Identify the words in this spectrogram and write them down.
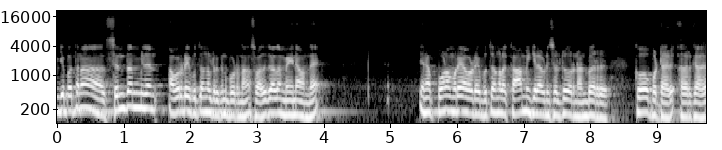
இங்கே பார்த்தோன்னா செந்தமிழன் அவருடைய புத்தகங்கள் இருக்குன்னு போட்டிருந்தாங்க. ஸோ அதுக்காக தான் மெயினாக வந்தேன். ஏன்னா போன முறை அவருடைய புத்தகங்களை காமிக்கல அப்படின்னு சொல்லிட்டு ஒரு நண்பர் கோவப்பட்டார் அதற்காக.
